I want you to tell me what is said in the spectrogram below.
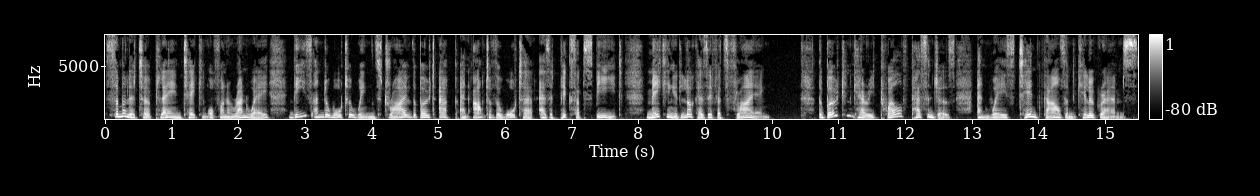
Similar to a plane taking off on a runway, these underwater wings drive the boat up and out of the water as it picks up speed, making it look as if it's flying. The boat can carry 12 passengers and weighs 10,000 kilograms.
